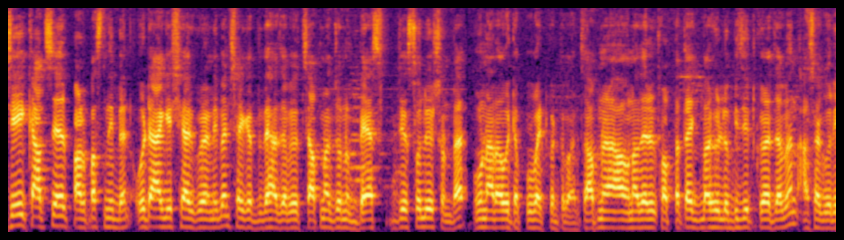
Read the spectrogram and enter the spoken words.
যেই কাজের পারপাস নেবেন ওটা আগে শেয়ার করে নেবেন, সেক্ষেত্রে দেখা যাবে হচ্ছে আপনার জন্য বেস্ট যে সলিউশনটা ওনারা ওইটা প্রোভাইড করতে পারেন তো আপনারা ওনাদের সপ্তাহে একবার হইল ভিজিট করে যাবেন, আশা করি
